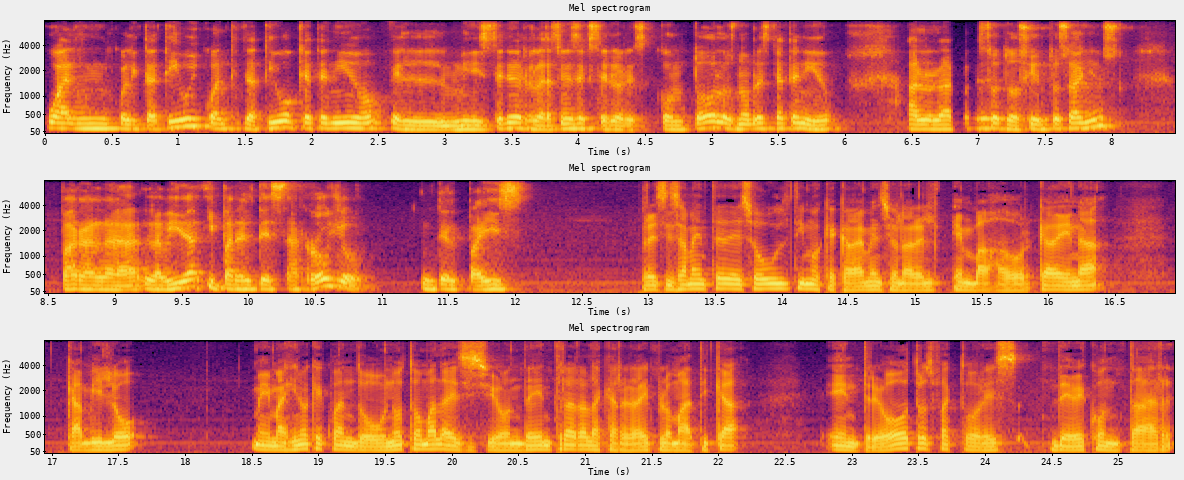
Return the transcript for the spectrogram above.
cualitativo y cuantitativo que ha tenido el Ministerio de Relaciones Exteriores, con todos los nombres que ha tenido a lo largo de estos 200 años para la, la vida y para el desarrollo del país. Precisamente de eso último que acaba de mencionar el embajador Cadena, Camilo, me imagino que cuando uno toma la decisión de entrar a la carrera diplomática, entre otros factores, debe contar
